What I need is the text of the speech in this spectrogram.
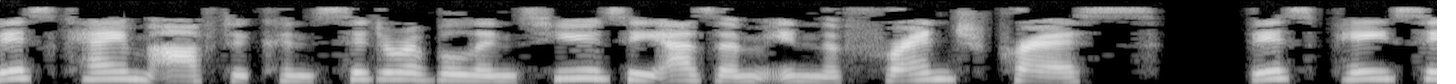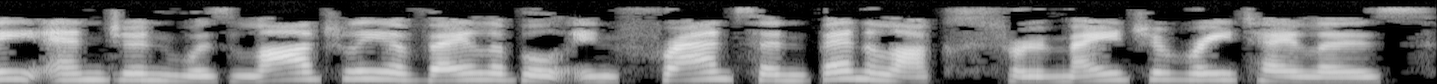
This came after considerable enthusiasm in the French press. This PC engine was largely available in France and Benelux through major retailers.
